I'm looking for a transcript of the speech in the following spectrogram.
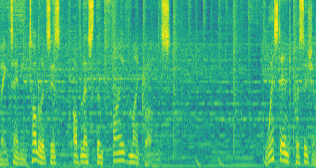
maintaining tolerances of less than 5 microns. West End Precision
